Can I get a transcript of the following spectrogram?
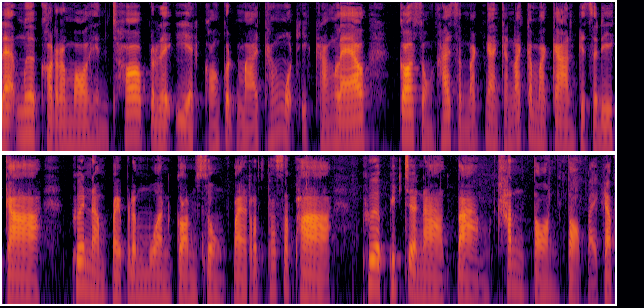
และเมื่อคอรมอเห็นชอบรายละเอียดของกฎหมายทั้งหมดอีกครั้งแล้ว ก็ส่งให้สำนักงานคณะกรรมการกฤษฎีกา เพื่อนำไปประมวลก่อนส่งไปรัฐสภา เพื่อพิจารณาตามขั้นตอนต่อไปครับ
